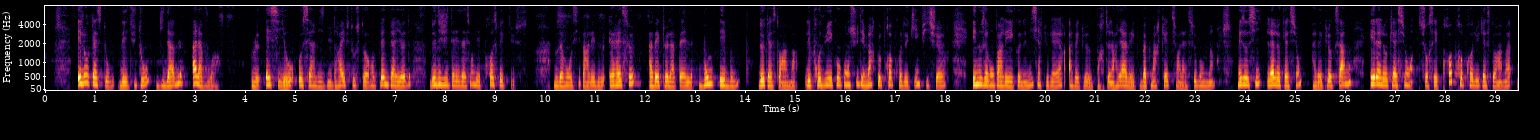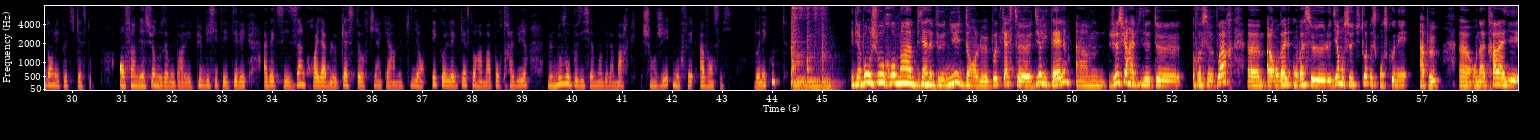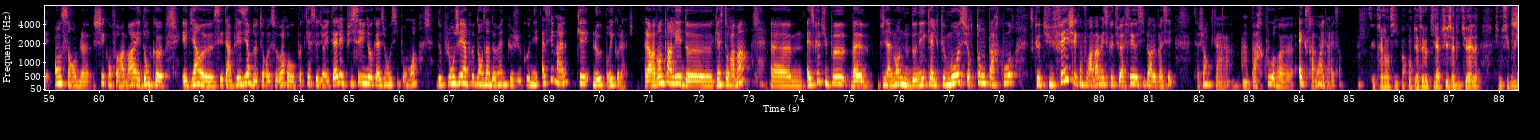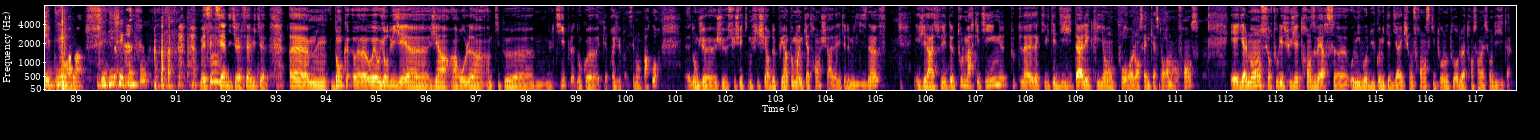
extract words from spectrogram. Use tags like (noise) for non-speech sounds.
Hello Casto, des tutos guidables à la voix. Le SEO au service du Drive to Store en pleine période de digitalisation des prospectus. Nous avons aussi parlé de RSE avec le label Bon et Bon de Castorama, les produits éco-conçus des marques propres de Kingfisher et nous avons parlé économie circulaire avec le partenariat avec Back Market sur la seconde main, mais aussi la location avec l'Oxam et la location sur ses propres produits Castorama dans les petits castos. Enfin, bien sûr, nous avons parlé publicité télé avec ces incroyables castors qui incarnent clients et collègues Castorama pour traduire le nouveau positionnement de la marque. Changer nous fait avancer. Bonne écoute. Eh bien, bonjour Romain, bienvenue dans le podcast euh, du Retail. Euh, je suis ravie de te recevoir. Euh, alors, on va, on va se le dire, on se tutoie parce qu'on se connaît un peu. Euh, on a travaillé ensemble chez Conforama et donc, eh bien, c'est un plaisir de te recevoir au podcast du Retail. Et puis, c'est une occasion aussi pour moi de plonger un peu dans un domaine que je connais assez mal, qui est le bricolage. Alors, avant de parler de Castorama, est-ce que tu peux bah, finalement nous donner quelques mots sur ton parcours, ce que tu fais chez Conforama, mais ce que tu as fait aussi par le passé, sachant que tu as un parcours extrêmement intéressant? C'est très gentil. Par contre, tu as fait le petit lapsus habituel. Je ne suis plus chez Conforama. J'ai dit chez Confo. (laughs) Mais c'est habituel, c'est habituel. Euh, donc, euh, ouais, aujourd'hui, j'ai euh, j'ai un, rôle un, petit peu multiple. Donc, et puis après, je vais passer mon parcours. Donc, je, je, suis chez Kingfisher depuis un peu moins de 4 ans. Je suis arrivé à l'été 2019 et j'ai la responsabilité de tout le marketing, toutes les activités digitales et clients pour l'enseigne Castorama en France et également sur tous les sujets transverses euh, au niveau du comité de direction France qui tournent autour de la transformation digitale.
